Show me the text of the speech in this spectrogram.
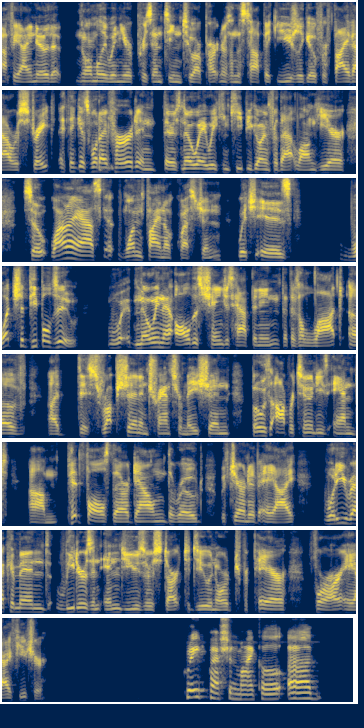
Afia, I know that normally when you're presenting to our partners on this topic, you usually go for five hours straight, I think is what I've heard. And there's no way we can keep you going for that long here. So, why don't I ask uh, one final question, which is what should people do? Knowing that all this change is happening, that there's a lot of uh, disruption and transformation, both opportunities and um, pitfalls that are down the road with generative AI what do you recommend leaders and end users start to do in order to prepare for our AI future? Great question, Michael. Uh,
